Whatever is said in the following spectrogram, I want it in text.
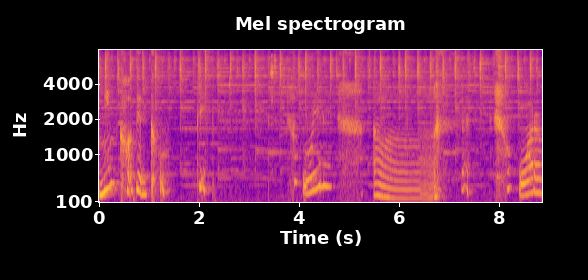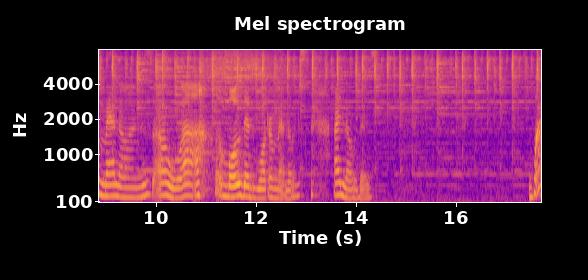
Mint coated coke really? Oh. Watermelons. Oh wow. Molded watermelons. I love this what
